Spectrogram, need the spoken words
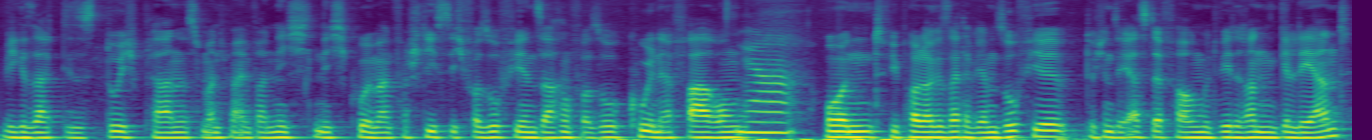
wie gesagt, dieses Durchplanen ist manchmal einfach nicht, nicht cool. Man verschließt sich vor so vielen Sachen, vor so coolen Erfahrungen. Ja, Und wie Paula gesagt hat, wir haben so viel durch unsere erste Erfahrung mit Vedran gelernt,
